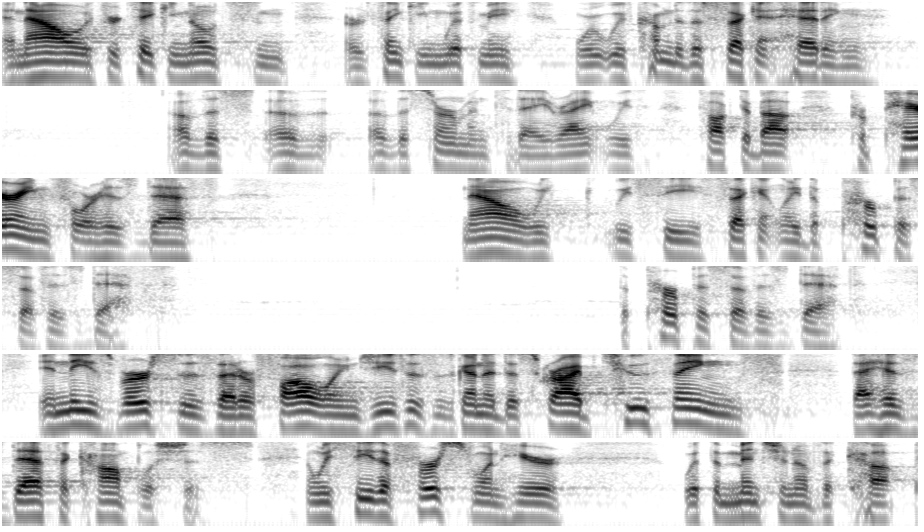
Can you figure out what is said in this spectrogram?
And now, if you're taking notes and, or thinking with me, we've come to the second heading of, this, of, of the sermon today, right? We've talked about preparing for his death. Now we, we see, secondly, the purpose of his death. The purpose of his death. In these verses that are following, Jesus is going to describe two things that his death accomplishes. And we see the first one here with the mention of the cup.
